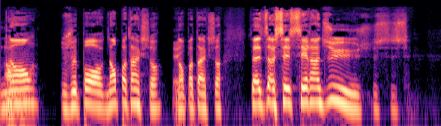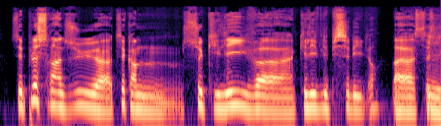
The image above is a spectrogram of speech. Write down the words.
Non, je veux pas, non, pas tant que ça. Non, pas tant que ça. C'est rendu, c'est plus rendu, euh, tu sais, comme ceux qui livrent, euh, qui livrent l'épicerie, là. Euh, hmm.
